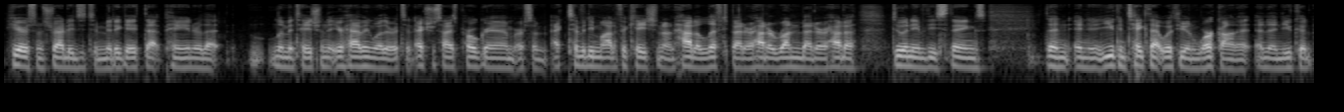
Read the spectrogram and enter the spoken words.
Here are some strategies to mitigate that pain or that limitation that you're having, whether it's an exercise program or some activity modification on how to lift better, how to run better, how to do any of these things. Then, and you can take that with you and work on it, and then you could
